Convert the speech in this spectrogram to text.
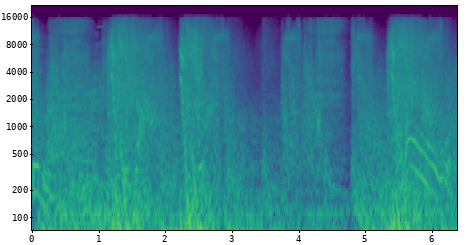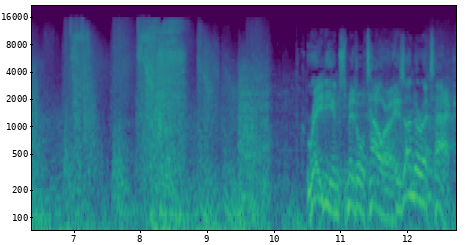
Goodness. Middle tower is under attack.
